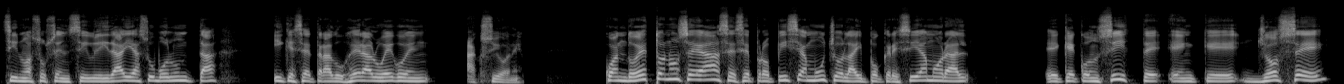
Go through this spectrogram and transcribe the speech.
sino a su sensibilidad y a su voluntad, y que se tradujera luego en acciones. Cuando esto no se hace, se propicia mucho la hipocresía moral, eh, que consiste en que yo sé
